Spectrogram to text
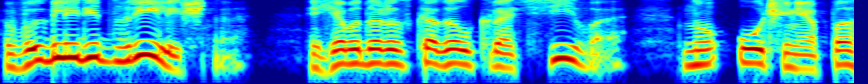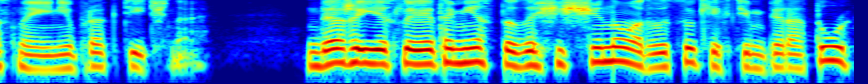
«Выглядит зрелищно, я бы даже сказал красиво, но очень опасно и непрактично. Даже если это место защищено от высоких температур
